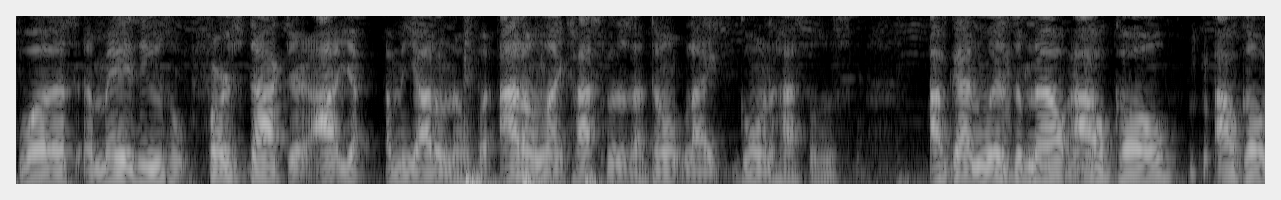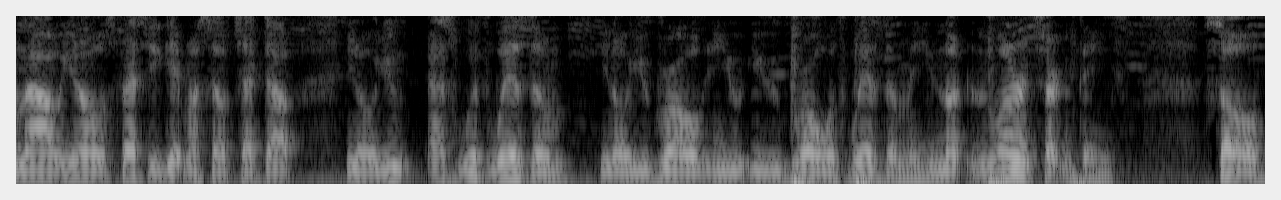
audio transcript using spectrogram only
was amazing. He was the first doctor. I, I mean, y'all don't know, but I don't like hospitals. I don't like going to hospitals. I've gotten wisdom now. I'll go. I'll go now. You know, especially get myself checked out. You know, you as with wisdom, you know, you grow and you you grow with wisdom and you learn certain things. So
